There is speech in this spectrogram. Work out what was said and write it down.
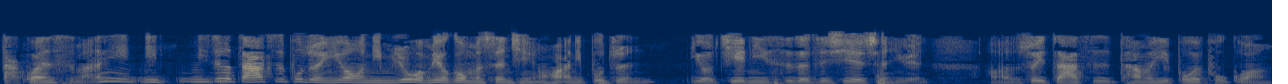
打官司嘛。你你你这个杂志不准用，你如果没有跟我们申请的话，你不准有杰尼斯的这些成员啊，所以杂志他们也不会曝光。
